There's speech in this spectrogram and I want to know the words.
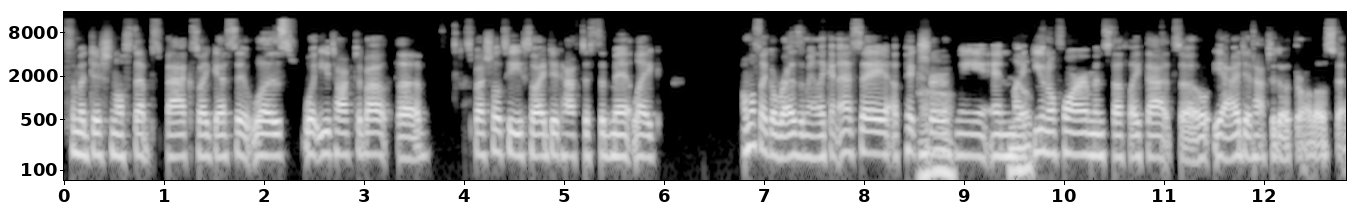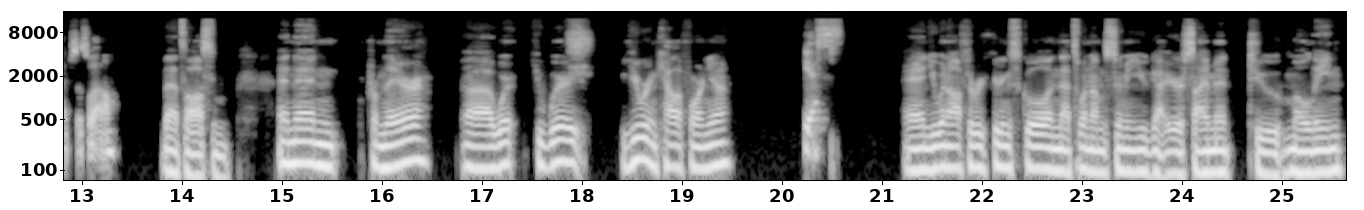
some additional steps back. So I guess it was what you talked about the specialty. So I did have to submit like almost like a resume, like an essay, a picture uh-huh. of me in yep. like uniform and stuff like that. So yeah, I did have to go through all those steps as well. That's awesome. And then from there, uh, where you where you were in California? Yes. And you went off to recruiting school, and that's when I'm assuming you got your assignment to Moline.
